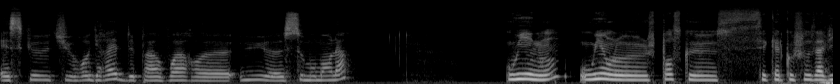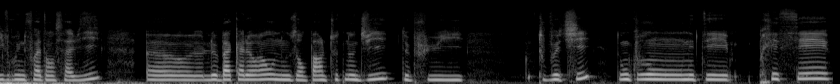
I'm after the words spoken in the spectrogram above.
est-ce que tu regrettes de ne pas avoir euh, eu ce moment-là? Oui et non. Oui, je pense que c'est quelque chose à vivre une fois dans sa vie. le baccalauréat, on nous en parle toute notre vie, depuis tout petit. Donc on était pressé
